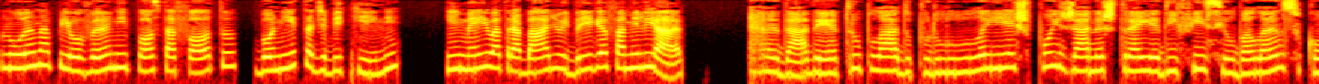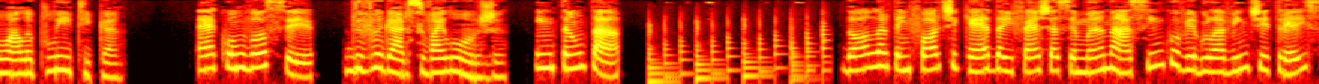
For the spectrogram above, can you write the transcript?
Luana Piovani posta foto, bonita de biquíni, em meio a trabalho e briga familiar. Haddad é atropelado por Lula e expõe já na estreia difícil balanço com ala política. É com você. Devagar se vai longe. Então tá. Dólar tem forte queda e fecha a semana a 5,23.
